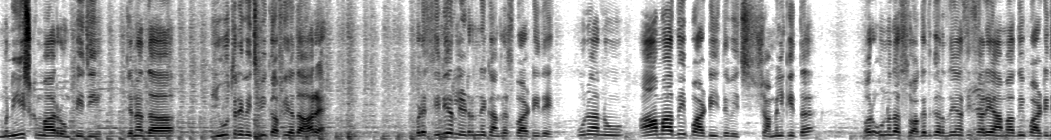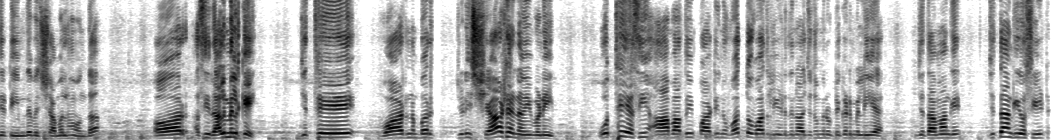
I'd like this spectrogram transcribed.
Manish Kumar Rompi ji, ਜਿਨ੍ਹਾਂ ਦਾ ਯੂਥ ਦੇ ਵਿੱਚ ਵੀ ਕਾਫੀ ਆਧਾਰ ਹੈ, ਬੜੇ ਸੀਨੀਅਰ ਲੀਡਰ ਨੇ ਕਾਂਗਰਸ ਪਾਰਟੀ ਦੇ। ਉਹਨਾਂ ਨੂੰ ਆਮ ਆਦਮੀ ਪਾਰਟੀ ਦੇ ਵਿੱਚ ਸ਼ਾਮਿਲ ਕੀਤਾ ਔਰ ਉਹਨਾਂ ਦਾ ਸਵਾਗਤ ਕਰਦੇ ਹਾਂ ਅਸੀਂ ਸਾਰੇ ਆਮ ਆਦਮੀ ਪਾਰਟੀ ਦੀ ਟੀਮ ਦੇ ਵਿੱਚ ਸ਼ਾਮਿਲ ਹੋਣ ਦਾ। ਔਰ ਅਸੀਂ ਰਲ ਮਿਲ ਕੇ ਜਿੱਥੇ ਵਾਰਡ ਨੰਬਰ ਜਿਹੜੀ 66 ਹੈ ਨਵੀਂ ਬਣੀ, ਉੱਥੇ ਅਸੀਂ ਆਮ ਆਦਮੀ ਪਾਰਟੀ ਨੂੰ ਵੱਧ ਤੋਂ ਵੱਧ ਲੀਡ ਦੇ ਨਾਲ ਜਿੱਥੋਂ ਮੈਨੂੰ ਟਿਕਟ ਮਿਲੀ ਹੈ, ਜਿਤਾਵਾਂਗੇ, ਜਿੱਤਾਂਗੇ ਉਹ ਸੀਟ।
